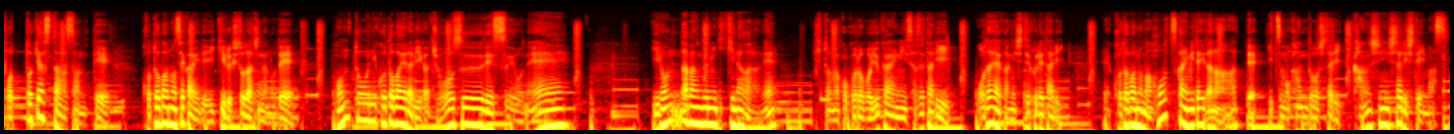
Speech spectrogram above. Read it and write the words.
ポッドキャスターさんって言葉の世界で生きる人たちなので本当に言葉選びが上手ですよね。いろんな番組聞きながらね人の心を愉快にさせたり穏やかにしてくれたり言葉の魔法使いみたいだなーっていつも感動したり感心したりしています。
